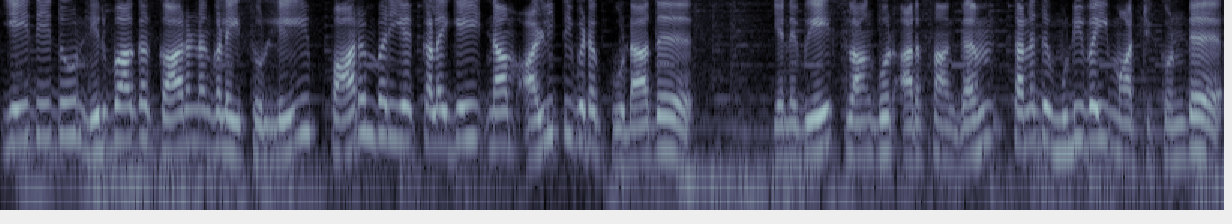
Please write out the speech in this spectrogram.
ஏதேதோ நிர்வாக காரணங்களை சொல்லி பாரம்பரிய கலையை நாம் அழித்துவிடக் கூடாது. எனவே ஸ்லாங்கூர் அரசாங்கம் தனது முடிவை மாற்றிக்கொண்டு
